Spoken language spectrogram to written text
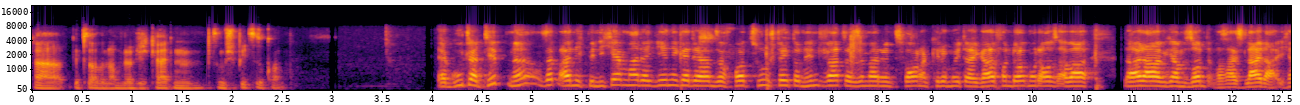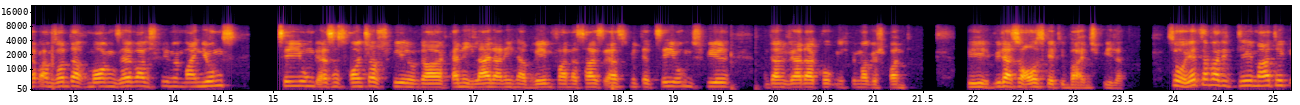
Da gibt es also noch Möglichkeiten, zum Spiel zu kommen. Ja, guter Tipp, ne? Sepp, eigentlich bin ich ja immer derjenige, der dann sofort zuschlägt und hinfährt. Da sind wir in 200 Kilometer egal von Dortmund aus. Aber leider habe ich am Sonntag, was heißt leider? Ich habe am Sonntagmorgen selber ein Spiel mit meinen Jungs. C-Jugend, erstes Freundschaftsspiel und da kann ich leider nicht nach Bremen fahren. Das heißt, erst mit der C-Jugend Spiel und dann Werder gucken. Ich bin mal gespannt, wie, wie das so ausgeht, die beiden Spiele. So, jetzt aber die Thematik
